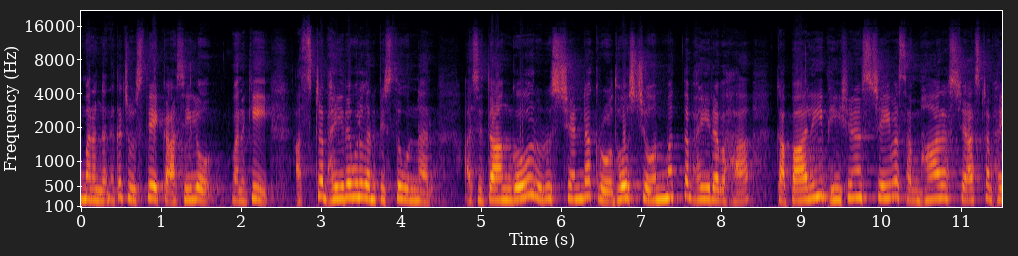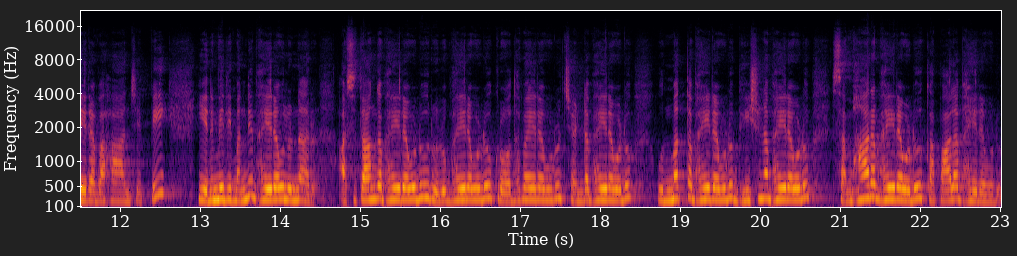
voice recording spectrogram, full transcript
మనం గనక చూస్తే కాశీలో మనకి అష్టభైరవులు కనిపిస్తూ ఉన్నారు. అసితాంగో రురుశ్చండ క్రోధోశ్చోన్మత్త భైరవ కపాలీ భీషణశ్చైవ సంహారశ్చాష్ట భైరవ అని చెప్పి ఎనిమిది మంది భైరవులు ఉన్నారు అసితాంగ భైరవుడు రురుభైరవుడు క్రోధ భైరవుడు చండ భైరవుడు ఉన్మత్త భైరవుడు భీషణ భైరవుడు సంహార భైరవుడు కపాల భైరవుడు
